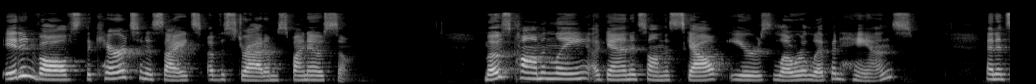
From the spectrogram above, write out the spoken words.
It involves the keratinocytes of the stratum spinosum. Most commonly, again, it's on the scalp, ears, lower lip, and hands. And it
